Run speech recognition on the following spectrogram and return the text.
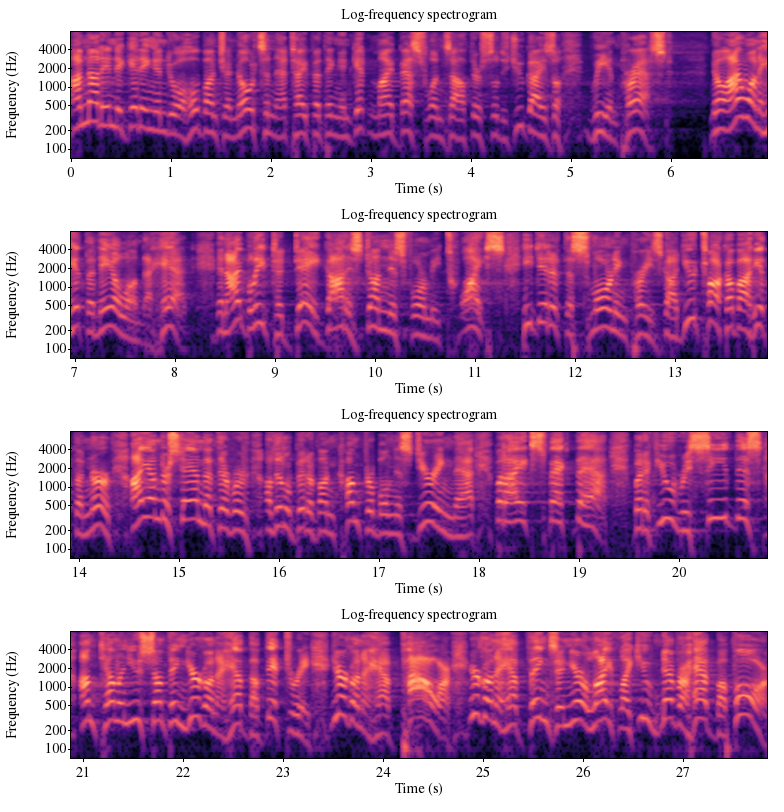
I'm not into getting into a whole bunch of notes and that type of thing and getting my best ones out there so that you guys will be impressed. No, I want to hit the nail on the head. And I believe today God has done this for me twice. He did it this morning, praise God. You talk about hit the nerve. I understand that there were a little bit of uncomfortableness during that, but I expect that. But if you receive this, I'm telling you something, you're going to have the victory. You're going to have power. You're going to have things in your life like you've never had before.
